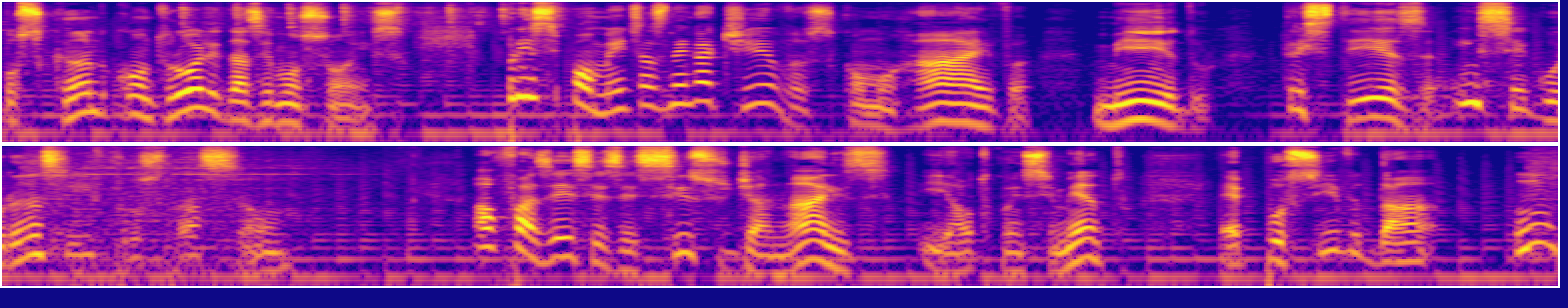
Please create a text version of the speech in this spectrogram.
buscando controle das emoções, principalmente as negativas, como raiva, medo, tristeza, insegurança e frustração. Ao fazer esse exercício de análise e autoconhecimento, é possível dar um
